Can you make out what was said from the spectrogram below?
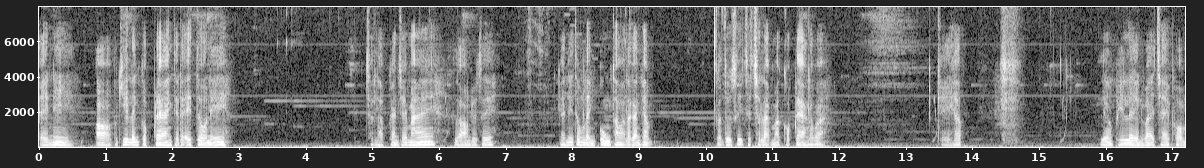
ไอ้นี่ อ๋อ เมื่อกี้เล่นกบแดงจะได้ไอ้ตัวนี้ สลับกันใช่ไหม ลองดูสิอันนี้ต้องเล็งกุ้งทอดแล้วกันครับ แล้วดูซิจะฉลับมากบแดงแล้วป่ะ โอเคครับ เรื่องพิเรนไว้ใจผม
